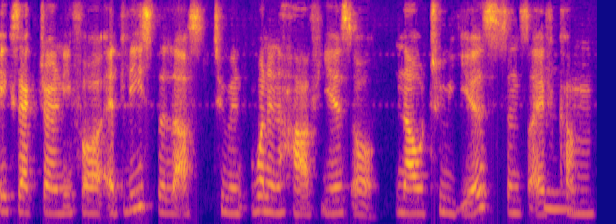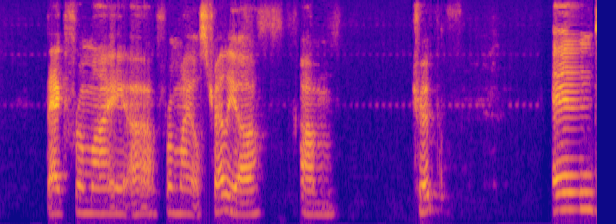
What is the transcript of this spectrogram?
exact journey for at least the last two and one and a half years, or now two years since I've Mm. come back from my uh, from my Australia um, trip, and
